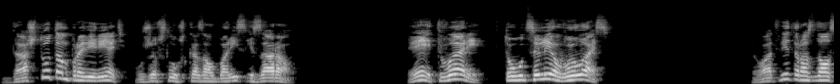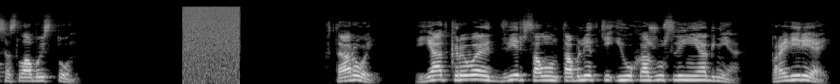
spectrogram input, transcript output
«Да что там проверять?» — уже вслух сказал Борис и заорал. «Эй, твари! Кто уцелел, вылазь!» В ответ раздался слабый стон. Второй. Я открываю дверь в салон таблетки и ухожу с линии огня. Проверяй.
